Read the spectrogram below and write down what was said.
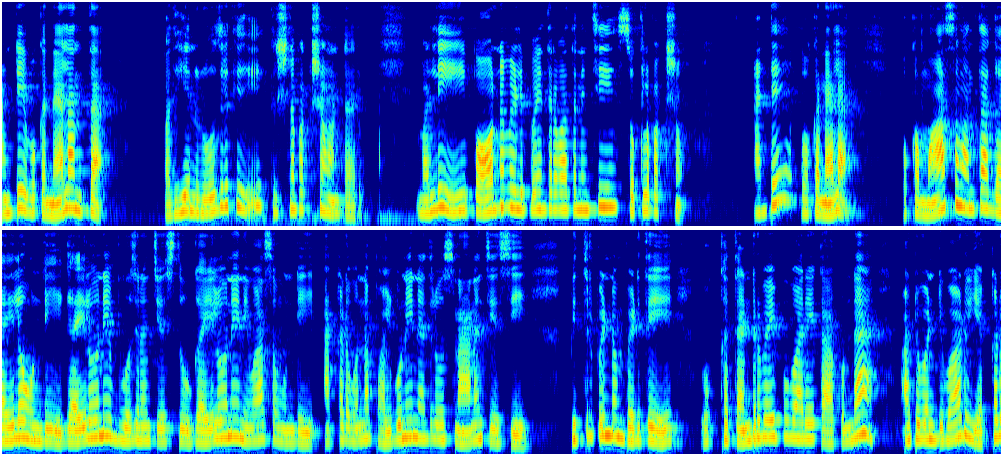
అంటే ఒక నెల అంతా పదిహేను రోజులకి కృష్ణపక్షం అంటారు. మళ్ళీ పౌర్ణమి వెళ్ళిపోయిన తర్వాత నుంచి శుక్లపక్షం అంటే ఒక నెల. ఒక మాసం అంతా గైలో ఉండి గైలోనే భోజనం చేస్తూ గైలోనే నివాసం ఉండి అక్కడ ఉన్న పల్గుని నదిలో స్నానం చేసి పితృపిండం పెడితే ఒక్క తండ్రి వైపు వారే కాకుండా అటువంటి వాడు ఎక్కడ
